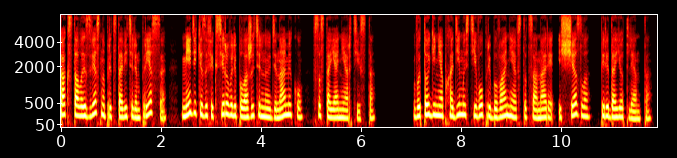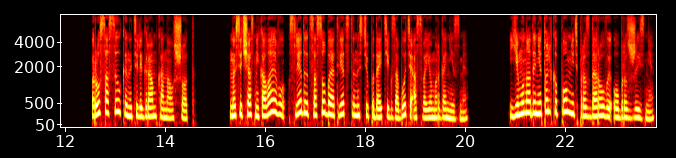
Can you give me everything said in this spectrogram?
Как стало известно представителям прессы, медики зафиксировали положительную динамику в состоянии артиста. В итоге необходимость его пребывания в стационаре исчезла, передает лента. Ру со ссылкой на телеграм-канал Шот. Но сейчас Николаеву следует с особой ответственностью подойти к заботе о своем организме. Ему надо не только помнить про здоровый образ жизни,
